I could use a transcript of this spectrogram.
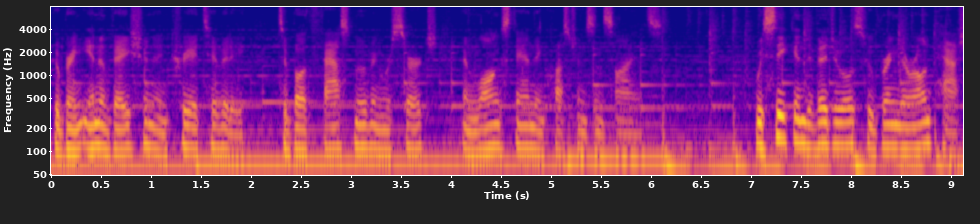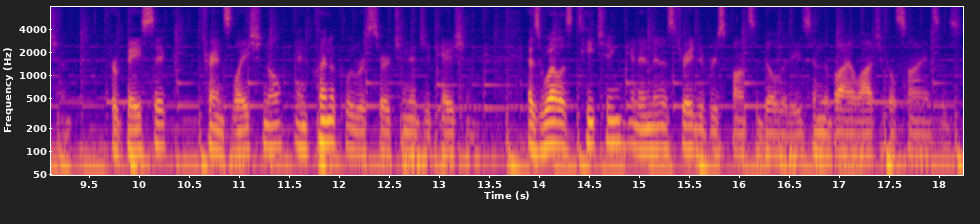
who bring innovation and creativity to both fast-moving research and long-standing questions in science. We seek individuals who bring their own passion for basic, translational, and clinical research and education, as well as teaching and administrative responsibilities in the biological sciences.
